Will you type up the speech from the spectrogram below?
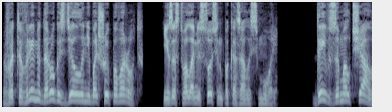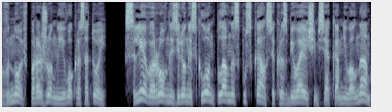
В это время дорога сделала небольшой поворот, и за стволами сосен показалось море. Дэйв замолчал, вновь пораженный его красотой. Слева ровный зеленый склон плавно спускался к разбивающимся о камни волнам,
